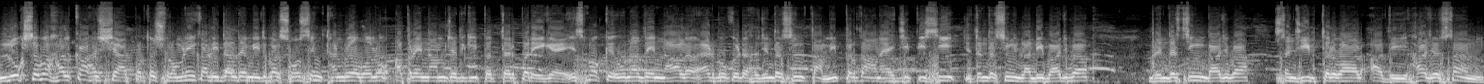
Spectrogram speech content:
ਲੋਕ ਸਭਾ ਹਲਕਾ ਹੁਸ਼ਿਆਰਪੁਰ ਤੋਂ ਸ਼੍ਰੋਮਣੀ ਅਕਾਲੀ ਦਲ ਦੇ ਉਮੀਦਵਾਰ ਸੋਹਣ ਸਿੰਘ ਠੰਡੂਆ ਵੱਲੋਂ ਆਪਣੇ ਨਾਮਜ਼ਦਗੀ ਪੱਤਰ ਭਰੇ ਗਏ। ਇਸ ਮੌਕੇ ਉਹਨਾਂ ਦੇ ਨਾਲ ਐਡਵੋਕੇਟ ਹਰਜਿੰਦਰ ਸਿੰਘ ਧਾਮੀ, ਪ੍ਰਧਾਨ ਐਸਜੀਪੀਸੀ ਜਤਿੰਦਰ ਸਿੰਘ ਲਾਲੀ ਬਾਜਵਾ, ਵਰਿੰਦਰ ਸਿੰਘ ਬਾਜਵਾ, ਸੰਜੀਵ ਤਲਵਾਲ ਆਦਿ ਹਾਜ਼ਰ ਸਨ।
